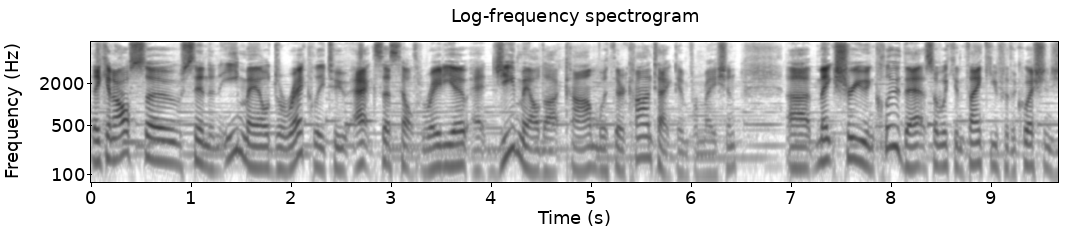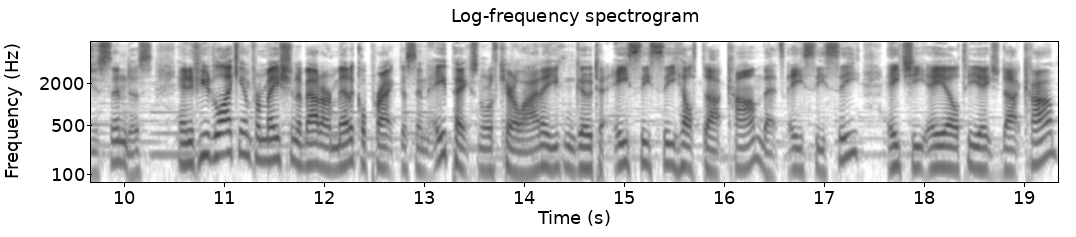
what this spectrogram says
They can also send an email directly to accesshealthradio at gmail.com with their contact information. Uh, make sure you include that so we can thank you for the questions you send us. And if you'd like information about our medical practice in Apex, North Carolina, you can go to acchealth.com. That's A C C H E A L T H.com.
